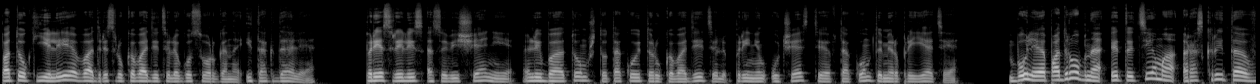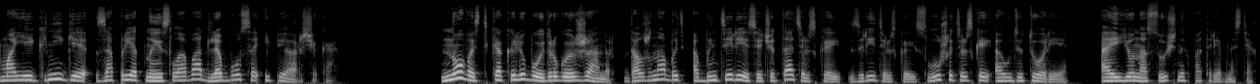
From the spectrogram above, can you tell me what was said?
поток елея в адрес руководителя госоргана и так далее, пресс-релиз о совещании, либо о том, что такой-то руководитель принял участие в таком-то мероприятии. Более подробно эта тема раскрыта в моей книге «Запретные слова для босса и пиарщика». Новость, как и любой другой жанр, должна быть об интересе читательской, зрительской, слушательской аудитории, о ее насущных потребностях.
